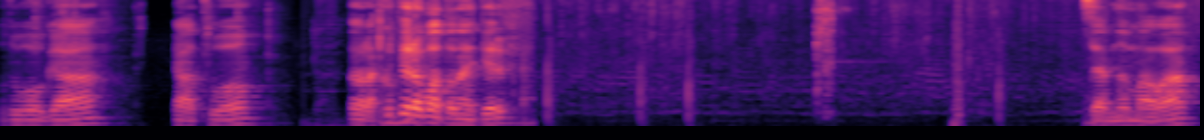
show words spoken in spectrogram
Podłoga. Światło. Dobra, kupię robota najpierw. Ze mną mała.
